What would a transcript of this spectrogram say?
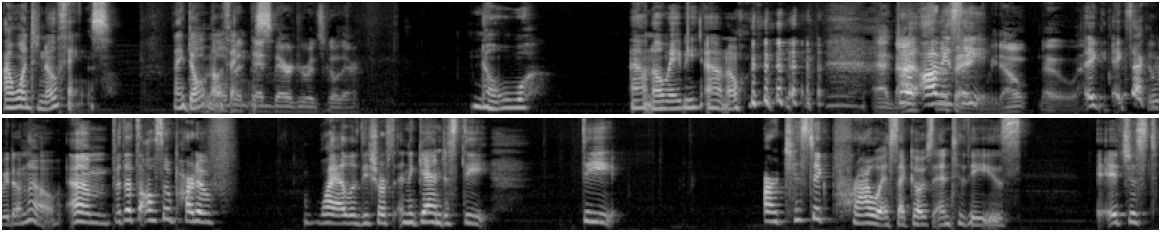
I want to know things. I don't know things. dead bear druids go there. No. I don't know, maybe. I don't know. And that's obviously- the thing. We don't know. Exactly, we don't know. Um, but that's also part of why I love these shorts. And again, just the the artistic prowess that goes into these. It's just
